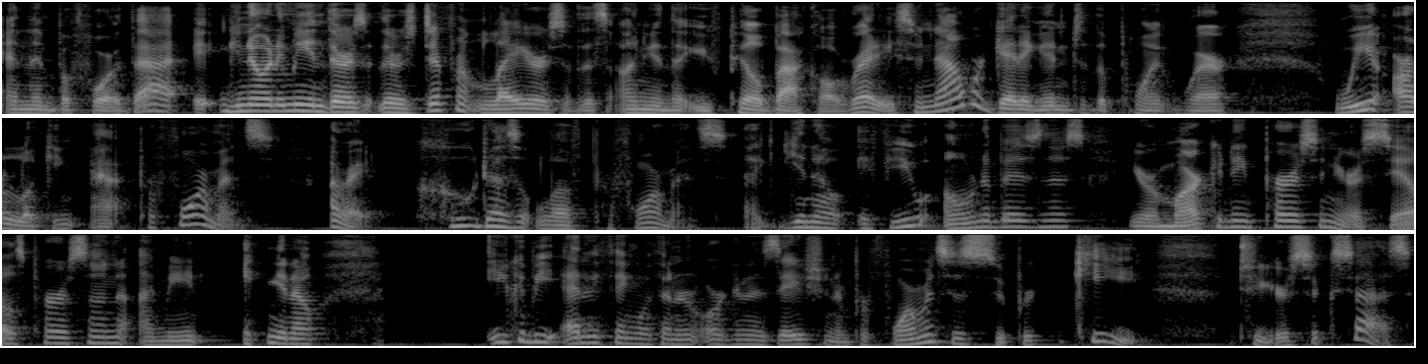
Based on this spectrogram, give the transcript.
And then before that, it, you know what I mean? There's there's different layers of this onion that you've peeled back already. So now we're getting into the point where we are looking at performance. All right, who doesn't love performance? Uh, you know, if you own a business, you're a marketing person, you're a salesperson. I mean, you know, you could be anything within an organization, and performance is super key to your success.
